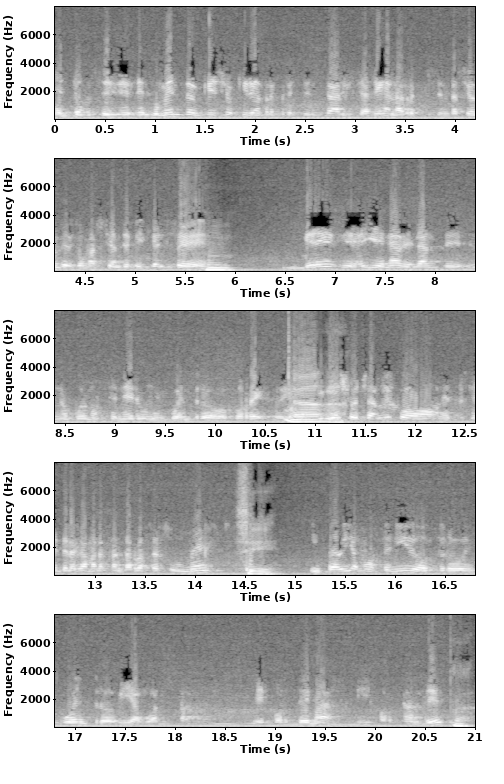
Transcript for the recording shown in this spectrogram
Entonces, desde el momento en que ellos quieren representar y se alegan la representación del comerciante piquense, Mm. desde ahí en adelante no podemos tener un encuentro correcto. Ah. Si bien yo charlé con el presidente de la Cámara Santa Rosa hace un mes Sí, y ya habíamos tenido otro encuentro vía WhatsApp eh, por temas importantes ah,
